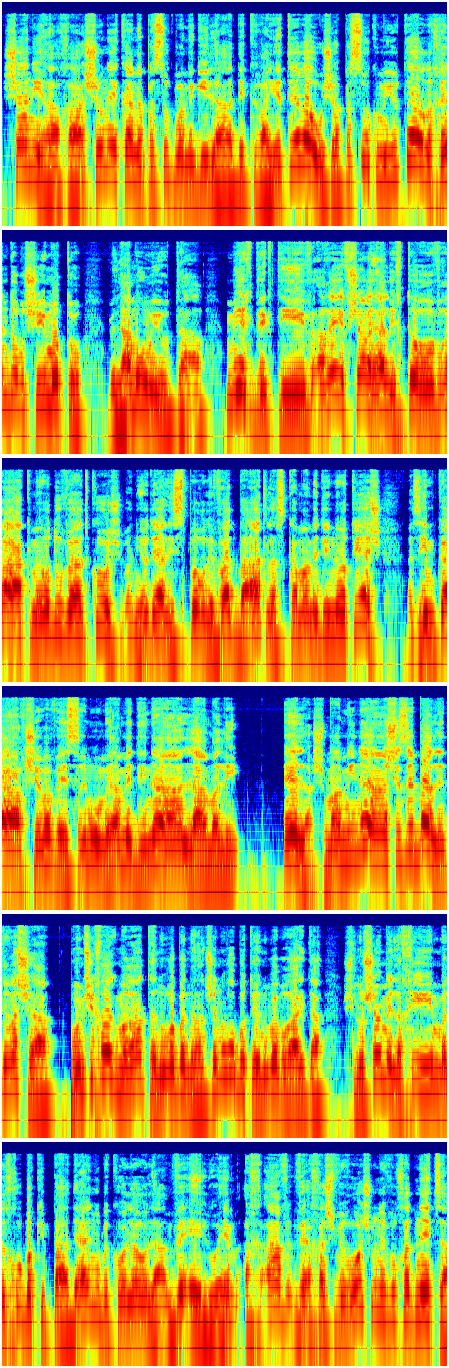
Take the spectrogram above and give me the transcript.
שאני הכה, שונה כאן הפסוק במגילה, דקרא יתרה הוא שהפסוק מיותר, לכן דורשים אותו. ולמה הוא מיותר? מיך דכתיב, הרי אפשר היה לכתוב רק מהודו ועד כוש, ואני יודע לספור לבד באטלס כמה מדינות יש. אז אם כך, שבע ועשרים ומאה מדינה, למה לי? אלא שמע מינה שזה בא לדרשה. וממשיכה הגמרא, תנו רבנן, שנו רבותינו בברייתא. שלושה מלכים מלכו בכיפה, דהיינו בכל העולם, ואלו הם אחאב ואחשורוש ונבוכדנצר.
